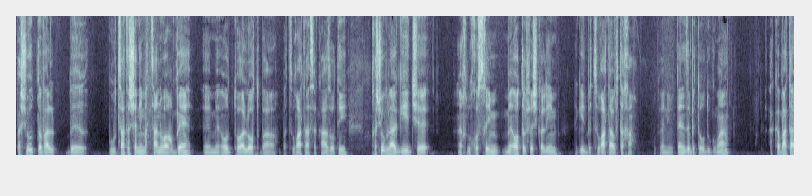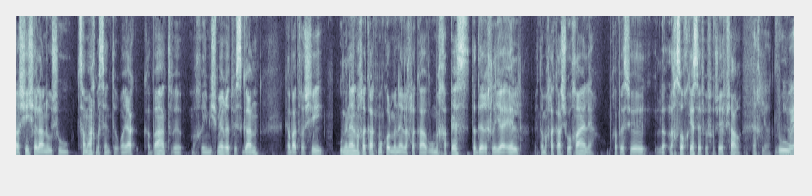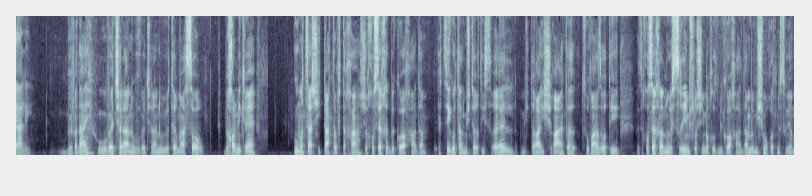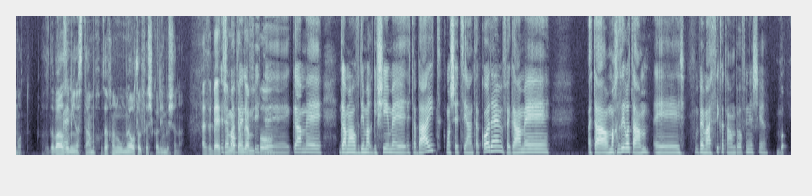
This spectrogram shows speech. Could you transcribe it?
פשוט, אבל בקבוצת השנים מצאנו הרבה אה, מאוד תועלות בצורת ההעסקה הזאתי. חשוב להגיד שאנחנו חוסכים מאות אלפי שקלים, נגיד בצורת האבטחה. אוקיי, אני נותן את זה בתור דוגמה. הקב"ט הראשי שלנו שהוא צמח בסנטר, הוא היה קב"ט ואחראי משמרת וסגן קב"ט ראשי, הוא מנהל מחלקה כמו כל מנהל מחלקה והוא מחפש את הדרך לייעל את המחלקה שהוא אחראי עליה. הוא מחפש ש- לחסוך כסף איפה שאפשר. הופך להיות והוא- לויאלי. בוודאי, הוא עובד שלנו, הוא עובד שלנו יותר מעשור. בכל מקרה, הוא מצא שיטת אבטחה שחוסכת בכוח האדם. הציג אותה למשטרת ישראל, המשטרה אישרה את הצורה הזאתי, וזה חוסך לנו 20-30 אחוז מכוח האדם במשמרות מסוימות. אז הדבר הזה כן. מן הסתם חוסך לנו מאות אלפי שקלים בשנה. אז בעצם אתם גם פה, אה, גם, אה, גם העובדים מרגישים אה, את הבית, כמו שציינת קודם, וגם אתה מחזיר אותם ומעסיק אותם באופן ישיר.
